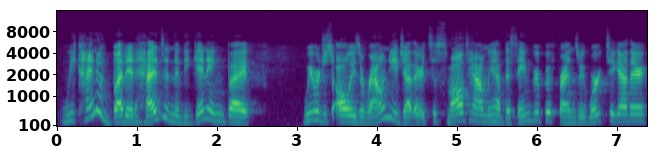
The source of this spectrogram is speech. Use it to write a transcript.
we kind of butted heads in the beginning, but we were just always around each other. It's a small town. We have the same group of friends. We work together.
